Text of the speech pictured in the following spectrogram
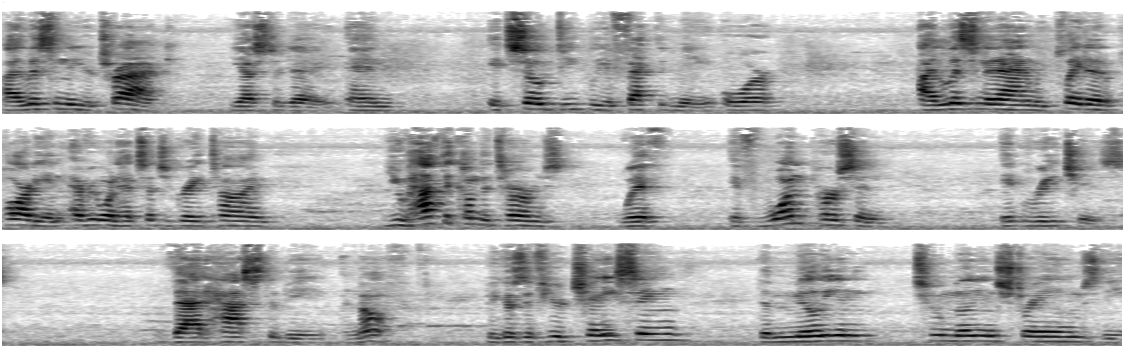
I listened to your track yesterday and it so deeply affected me," or I listened to that and we played it at a party and everyone had such a great time. You have to come to terms with if one person it reaches, that has to be enough. Because if you're chasing the million, two million streams, the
